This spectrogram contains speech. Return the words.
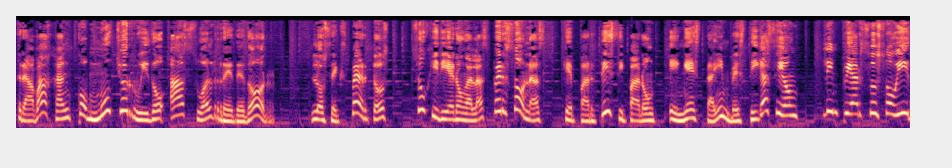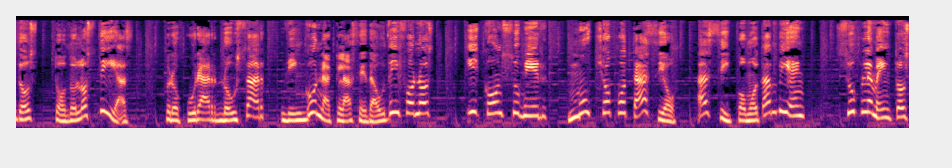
trabajan con mucho ruido a su alrededor. Los expertos sugirieron a las personas que participaron en esta investigación limpiar sus oídos todos los días procurar no usar ninguna clase de audífonos y consumir mucho potasio, así como también suplementos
